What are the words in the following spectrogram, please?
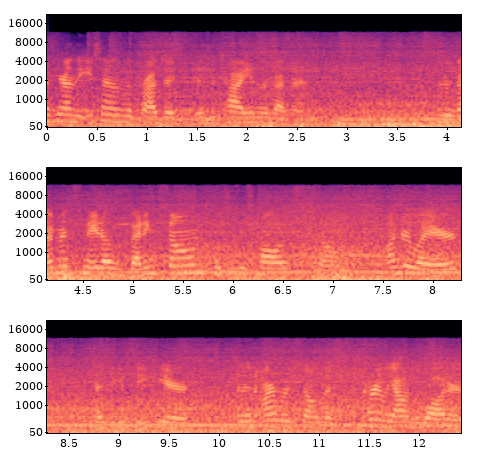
Out here on the east end of the project is tie-in revetment. The revetment's made of bedding stone, which is the smallest stone, underlayer, as you can see here, and then armor stone that's currently out in the water.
